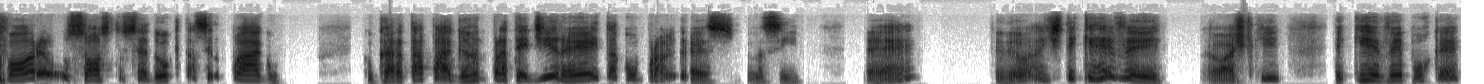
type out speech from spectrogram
fora o sócio torcedor que está sendo pago que o cara está pagando para ter direito a comprar o ingresso. Então, assim, é, entendeu? A gente tem que rever. Eu acho que tem que rever porque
